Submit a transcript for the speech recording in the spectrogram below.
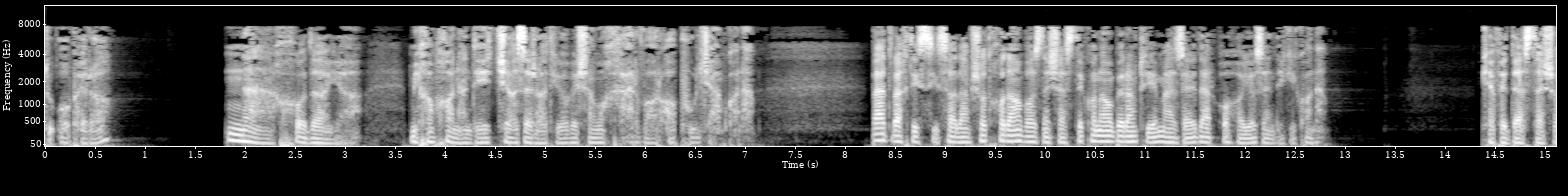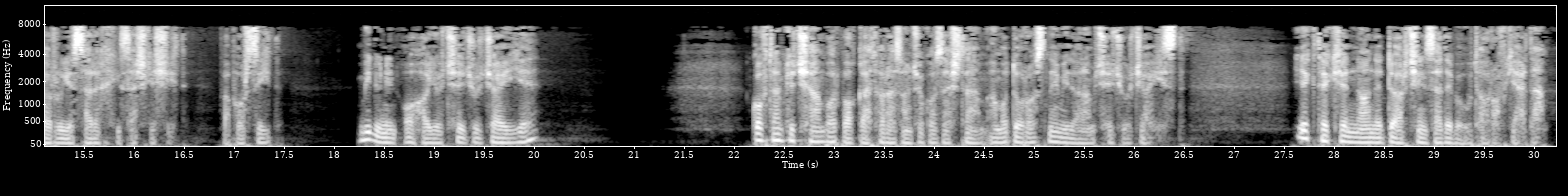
تو اپرا؟ نه خدایا. می‌خوام خواننده جاز رادیو بشم و خروارها پول جمع کنم. بعد وقتی سی سالم شد خودم بازنشسته کنم و برم توی مزرعه در اوهایو زندگی کنم. کف دستش را روی سر خیسش کشید و پرسید می‌دونین اوهایو چه جور جاییه؟ گفتم که چند بار با قطار از آنجا گذشتم اما درست نمی‌دانم چه جور جایی است. یک تکه نان دارچین زده به او تعارف کردم.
